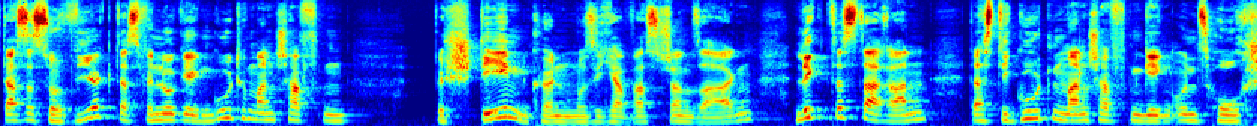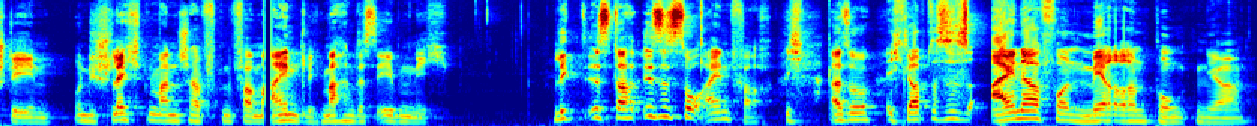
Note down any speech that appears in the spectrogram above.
dass es so wirkt, dass wir nur gegen gute Mannschaften bestehen können, muss ich ja fast schon sagen, liegt es daran, dass die guten Mannschaften gegen uns hochstehen und die schlechten Mannschaften vermeintlich machen das eben nicht. Liegt, ist, das, ist es so einfach? Ich, also, ich glaube, das ist einer von mehreren Punkten, ja.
